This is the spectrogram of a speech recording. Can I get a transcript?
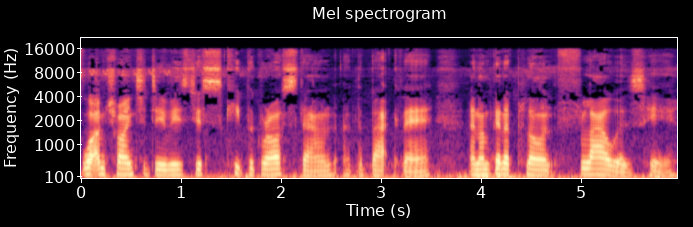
what I'm trying to do is just keep the grass down at the back there and I'm going to plant flowers here.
